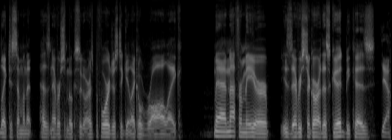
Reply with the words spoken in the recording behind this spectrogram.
like to someone that has never smoked cigars before, just to get like a raw, like, man, not for me, or is every cigar this good? Because yeah,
